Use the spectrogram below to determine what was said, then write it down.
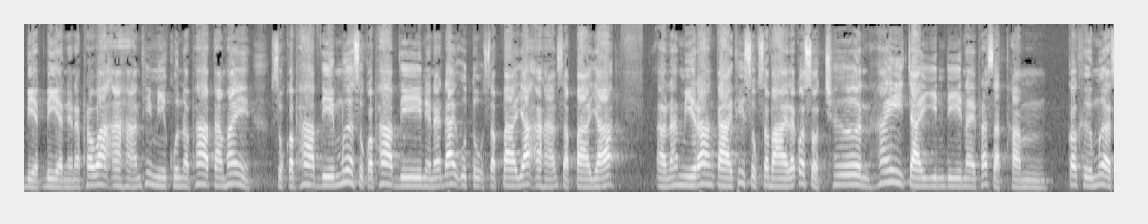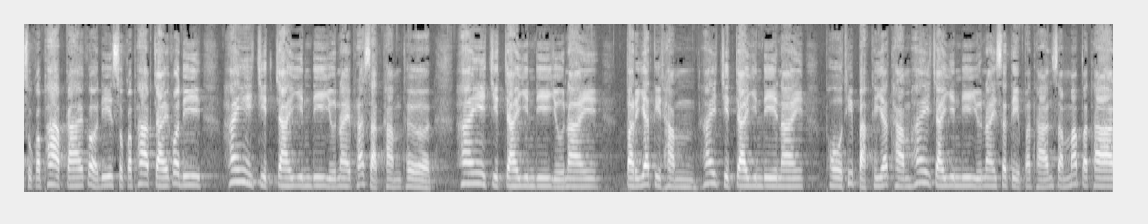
เบียดเบียนเนี่ยนะเพราะว่าอาหารที่มีคุณภาพทำให้สุขภาพดีเมื่อสุขภาพดีเนี่ยนะได้อุตุสปายะอาหารสปายะ นะมีร่างกายที่สุขสบายแล้วก็สดชื่น ให้ใจยินดีในพระสัทธรรม ก็คือเมื่อสุขภาพกายก็ดีสุขภาพใจก็ดี ให้จิตใจยินดีอยู่ในพระสัทธรรมเถิด ให้จิตใจยินดีอยู่ในปริยติธรรม ให้จิตใจยินดีในโพธิปัจจยธรรม ให้ใจยินดีอยู่ในสติปัฏฐานสัมมาปัฏฐาน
